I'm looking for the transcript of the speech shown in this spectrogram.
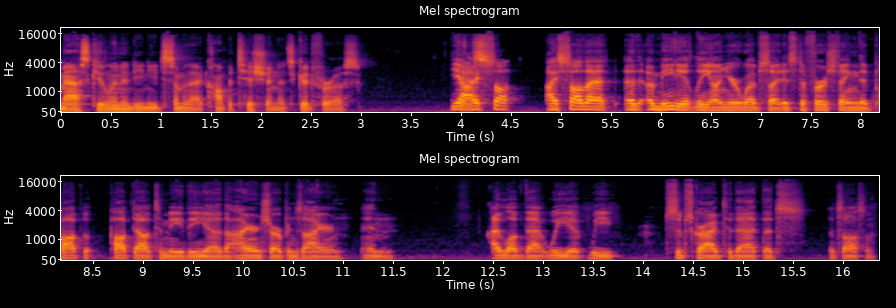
masculinity needs some of that competition. It's good for us. Yeah yes. i saw I saw that uh, immediately on your website. It's the first thing that popped popped out to me. The uh, the iron sharpens iron, and I love that we uh, we subscribe to that. That's that's awesome.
